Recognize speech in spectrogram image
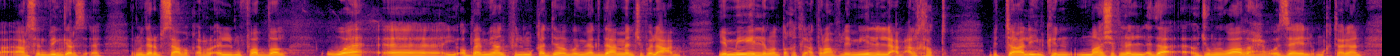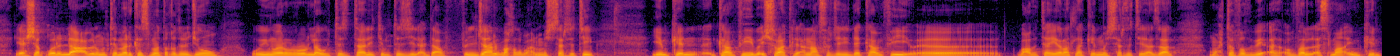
أرسن فينجر المدرب السابق المفضل. و اوباميانغ في المقدمة اوباميانغ دائما نشوفه لاعب يميل لمنطقة الأطراف يميل للعب على الخط. بالتالي يمكن ما شفنا الأداء هجومي واضح وأوزيل ومخيتاريان يعشقون اللاعب المتمركز في منطقة الهجوم ويمررون له وبالتالي يتم تسجيل اهداف في الجانب الآخر طبعا مانشستر سيتي يمكن كان في اشراك لعناصر جديدة كان في آه، بعض التغييرات لكن مانشستر سيتي لا زال محتفظ بأفضل الأسماء. يمكن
